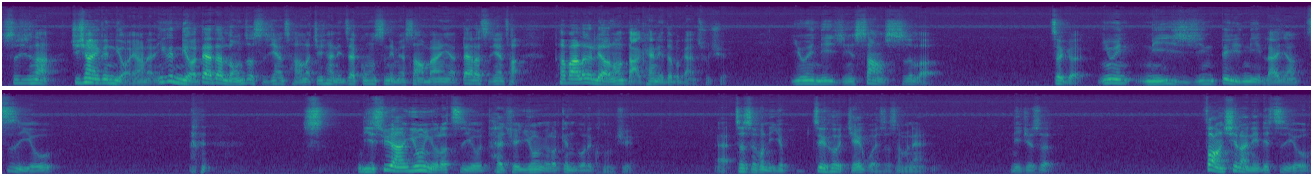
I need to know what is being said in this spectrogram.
实际上就像一个鸟一样的，一个鸟待在笼子时间长了，就像你在公司里面上班一样，待了时间长，它把那个鸟笼打开，你都不敢出去，因为你已经丧失了这个，因为你已经对你来讲自由是，你虽然拥有了自由，他却拥有了更多的恐惧，哎，这时候你就最后结果是什么呢？你就是放弃了你的自由。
